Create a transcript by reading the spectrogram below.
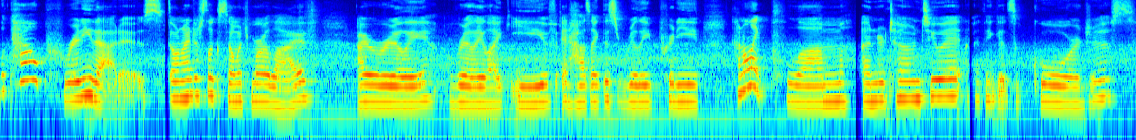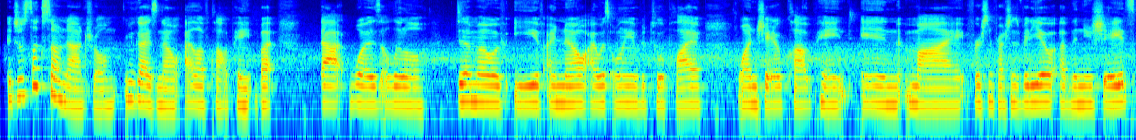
Look how pretty that is. Don't I just look so much more alive? I really, really like Eve. It has like this really pretty, kind of like plum undertone to it. I think it's gorgeous. It just looks so natural. You guys know I love cloud paint, but that was a little demo of Eve. I know I was only able to apply one shade of cloud paint in my first impressions video of the new shades,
